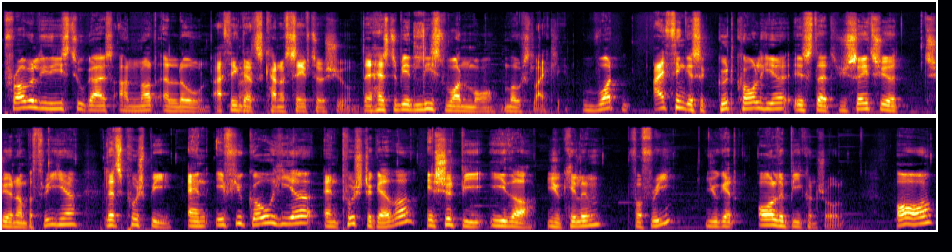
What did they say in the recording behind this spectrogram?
probably these two guys are not alone. I think that's kind of safe to assume. There has to be at least one more, most likely. What I think is a good call here is that you say to your to your number three here, let's push B. And if you go here and push together, it should be either you kill him for free, you get all the B control, or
